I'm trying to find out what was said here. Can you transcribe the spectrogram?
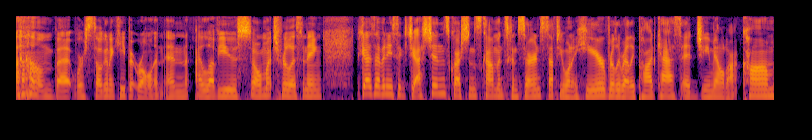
Um, but we're still going to keep it rolling. And I love you so much for listening. If you guys have any suggestions, questions, comments, concerns, stuff you want to hear, really Riley podcast at gmail.com,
